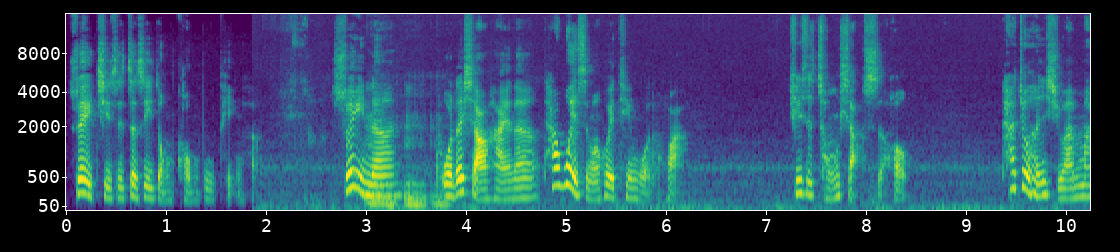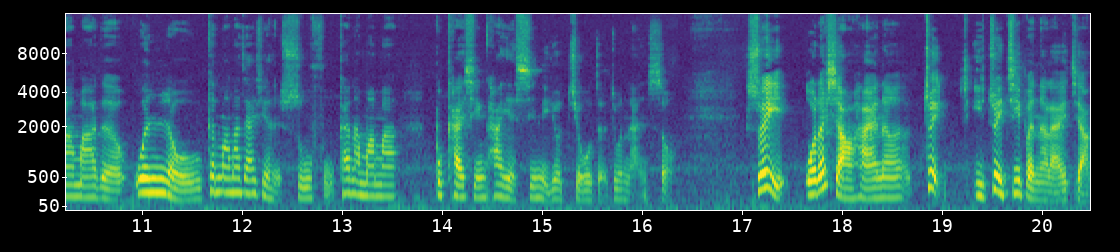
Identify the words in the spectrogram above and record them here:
所以其实这是一种恐怖平衡。所以呢，嗯嗯、我的小孩呢，他为什么会听我的话？其实从小时候，他就很喜欢妈妈的温柔，跟妈妈在一起很舒服。看到妈妈不开心，他也心里就揪着，就难受。所以我的小孩呢，最以最基本的来讲，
